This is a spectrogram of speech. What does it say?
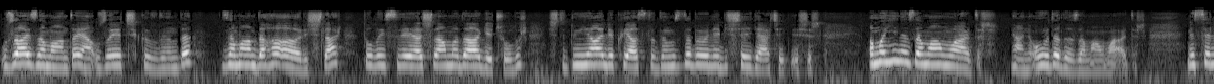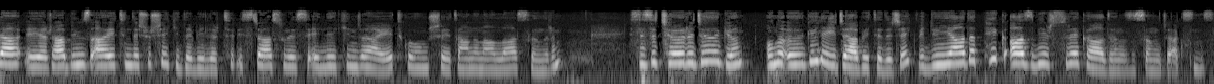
uzay zamanda yani uzaya çıkıldığında zaman daha ağır işler. Dolayısıyla yaşlanma daha geç olur. İşte dünya ile kıyasladığımızda böyle bir şey gerçekleşir. Ama yine zaman vardır. Yani orada da zaman vardır. Mesela e, Rabbimiz ayetinde şu şekilde belirtir. İsra suresi 52. ayet. Kovulmuş şeytandan Allah'a sığınırım. Sizi çağıracağı gün ona övgüyle icabet edecek ve dünyada pek az bir süre kaldığınızı sanacaksınız.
